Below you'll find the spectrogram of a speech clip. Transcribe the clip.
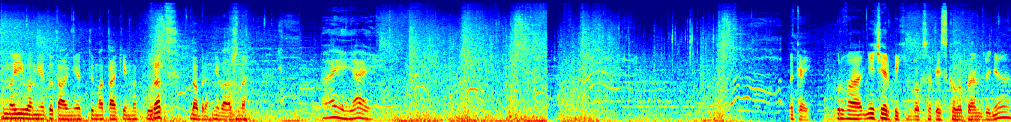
Zgnoiła mnie totalnie tym atakiem akurat. Dobra, nieważne. Ajajaj. Okej. Kurwa, nie cierpię hitboxa tej skolopendry, nie?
